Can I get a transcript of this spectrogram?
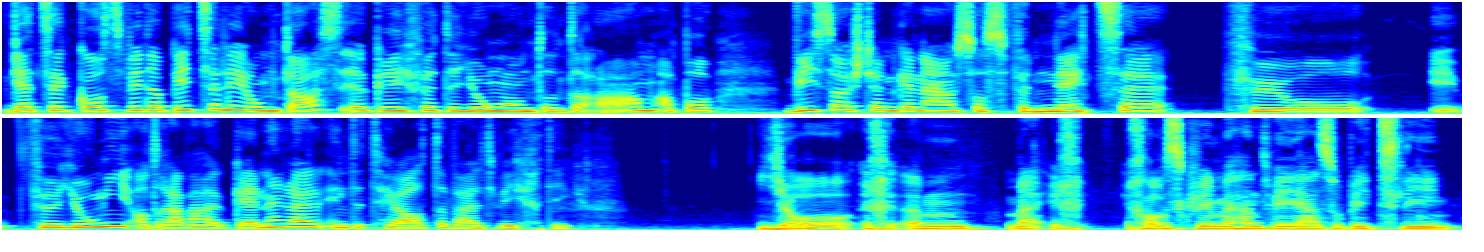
jetzt geht es wieder ein bisschen um das, ihr greift den Jungen unter den Arm, aber wieso ist denn genau so das Vernetzen für, für Junge oder auch generell in der Theaterwelt wichtig? Ja, ich, ähm, ich, ich habe das Gefühl, wir haben wie auch so ein bisschen,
